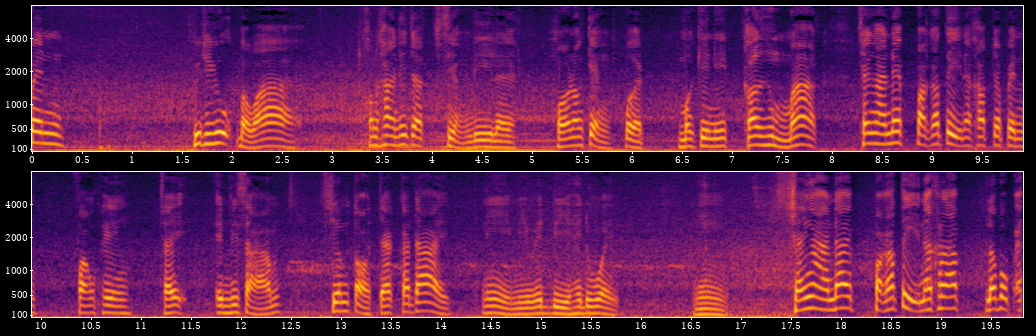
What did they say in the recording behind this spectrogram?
เป็นวิทยุแบบว่าค่อนข้างที่จะเสียงดีเลย เพราะน้องเก่งเปิดเมื่อกี้นี้กระหึ่มมาก ใช้งานได้ปกตินะครับ จะเป็นฟังเพลงใช้ MP3 เชื่อมต่อแจ็คก็ได้นี่มี USB ให้ด้วยนี่ใช้งานได้ปกตินะครับ ระบบแอ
